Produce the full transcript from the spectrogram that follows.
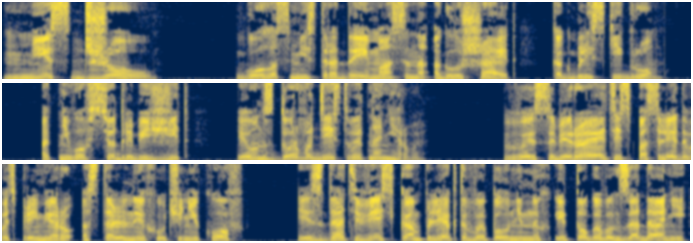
«Мисс Джоу!» Голос мистера Деймасона оглушает, как близкий гром. От него все дребезжит, и он здорово действует на нервы. «Вы собираетесь последовать примеру остальных учеников и сдать весь комплект выполненных итоговых заданий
